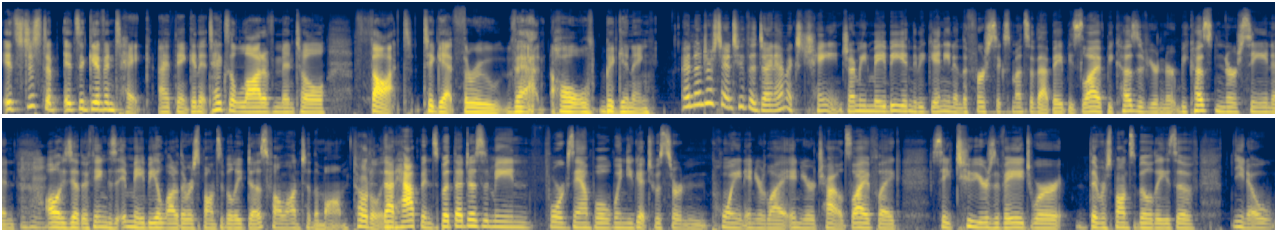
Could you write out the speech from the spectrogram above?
it's just a it's a give and take, I think. And it takes a lot of mental thought to get through that whole beginning. And understand too, the dynamics change. I mean, maybe in the beginning, in the first six months of that baby's life, because of your nur- because nursing and Mm-hmm. all these other things, it maybe a lot of the responsibility does fall onto the mom. Totally. that happens. But that doesn't mean, for example, when you get to a certain point in your life, in your child's life, like say two years of age, where the responsibilities of you know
